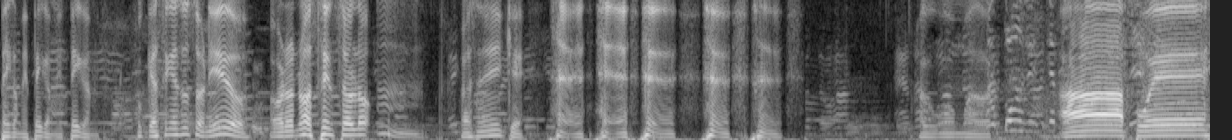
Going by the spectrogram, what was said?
pégame, pégame, pégame. ¿Por qué hacen esos sonidos? Ahora no hacen solo, mmm. Hacen y que, Algún ahumador. Ah, pues.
